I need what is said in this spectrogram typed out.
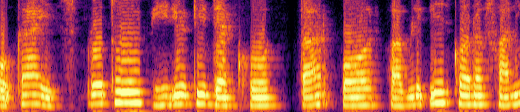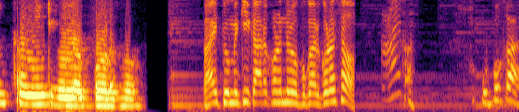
ও গাইস প্রথমে ভিডিওটি দেখো তারপর পাবলিকের করা ফানি কমেন্ট গুলো পড়বো ভাই তুমি কি কারো কোনোদিন উপকার করেছো উপকার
